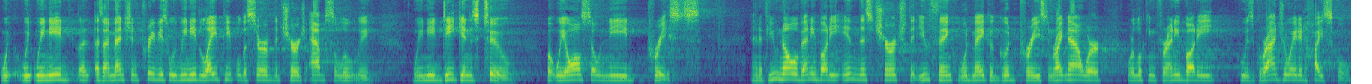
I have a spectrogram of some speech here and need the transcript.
we, we, we need, as I mentioned previously, we need lay people to serve the church, absolutely. We need deacons too, but we also need priests. And if you know of anybody in this church that you think would make a good priest, and right now we're, we're looking for anybody who has graduated high school,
